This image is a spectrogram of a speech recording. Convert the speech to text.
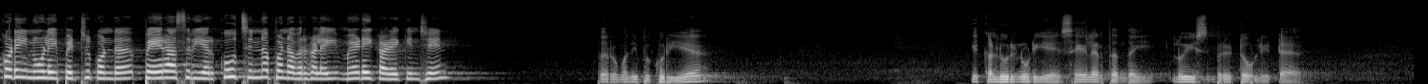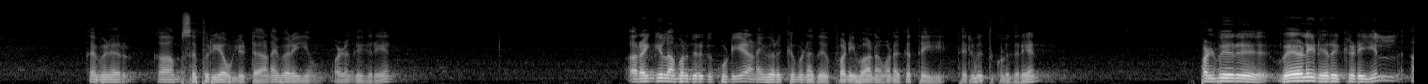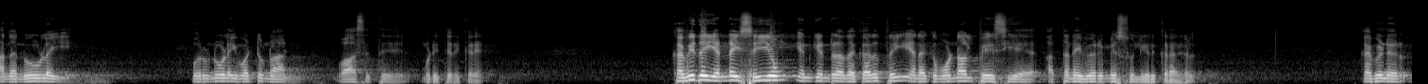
சொற்கொடை நூலை பெற்றுக்கொண்ட பேராசிரியர் கு. சின்னப்பன் அவர்களை மேடைக்கு அழைக்கின்றேன். பெருமதிப்புக்குரிய இக்கல்லூரியினுடைய செயலர் தந்தை லூயிஸ் பிரிட்டோ உள்ளிட்ட கவிஞர் க உள்ளிட்ட அனைவரையும் வழங்குகிறேன். அரங்கில் அமர்ந்திருக்கக்கூடிய அனைவருக்கும் எனது பணிவான வணக்கத்தை தெரிவித்துக் கொள்கிறேன். பல்வேறு வேலை நெருக்கடியில் அந்த நூலை ஒரு நூலை மட்டும் நான் வாசித்து முடித்திருக்கிறேன். கவிதை என்னை செய்யும் என்கின்ற அந்த கருத்தை எனக்கு முன்னால் பேசிய அத்தனை பேருமே சொல்லியிருக்கிறார்கள். கவிஞர்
